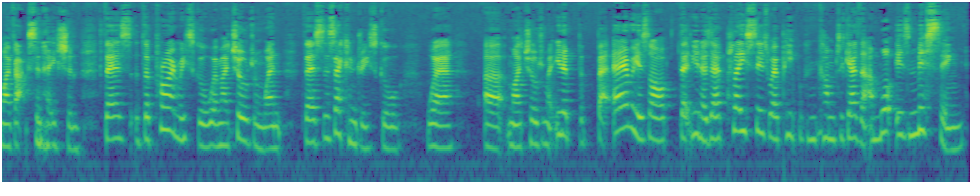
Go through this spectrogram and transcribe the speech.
my vaccination. There's the primary school where my children went. There's the secondary school where uh, my children went. You know, but, but areas are that you know they're places where people can come together. And what is missing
